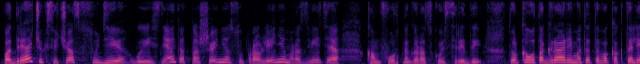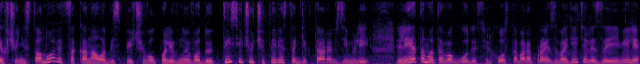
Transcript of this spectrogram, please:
Подрядчик сейчас в суде выясняет отношения с управлением развития комфортной городской среды. Только вот аграриям от этого как-то легче не становится. Канал обеспечивал поливной водой 1400 гектаров земли. Летом этого года сельхозтоваропроизводители заявили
